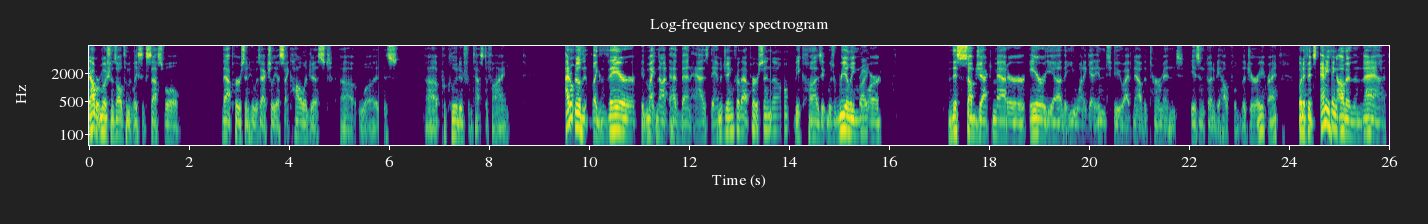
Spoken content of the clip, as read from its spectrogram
Daubert motion is ultimately successful. That person who was actually a psychologist uh, was uh, precluded from testifying. I don't know that like there it might not have been as damaging for that person though because it was really more right. this subject matter area that you want to get into I've now determined isn't going to be helpful to the jury, right? But if it's anything other than that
